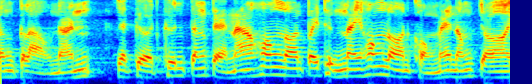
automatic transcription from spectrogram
ดังกล่าวนั้น จะเกิดขึ้นตั้งแต่หน้าห้องนอนไปถึงในห้องนอนของแม่น้องจอย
